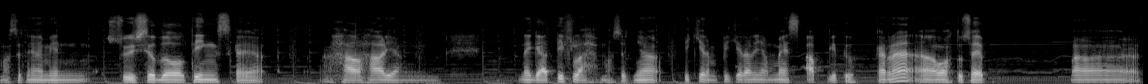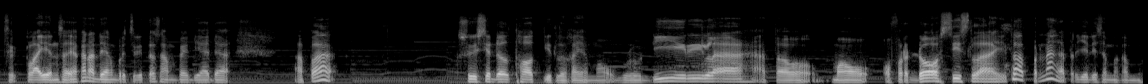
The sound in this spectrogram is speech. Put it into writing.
maksudnya I mean suicidal things kayak hal-hal yang negatif lah maksudnya pikiran-pikiran yang mess up gitu. Karena uh, waktu saya uh, klien saya kan ada yang bercerita sampai dia ada apa suicidal thought gitu loh kayak mau bunuh diri lah atau mau overdosis lah itu pernah nggak terjadi sama kamu?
